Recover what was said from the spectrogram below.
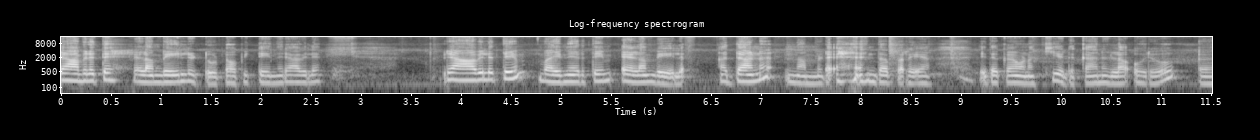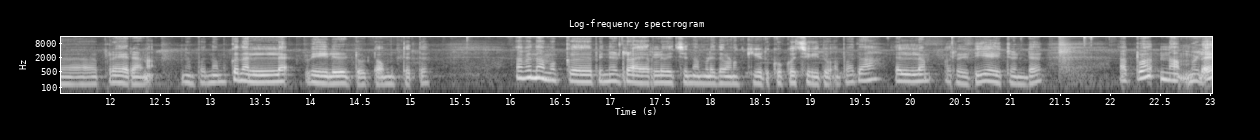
രാവിലത്തെ ഇളം വെയിലിട്ടു കേട്ടോ. പിറ്റേന്ന് രാവിലെ രാവിലത്തെയും വൈകുന്നേരത്തെയും ഇളം വെയിൽ അതാണ് നമ്മുടെ എന്താ പറയുക ഇതൊക്കെ ഉണക്കിയെടുക്കാനുള്ള ഒരു പ്രേരണ. അപ്പം നമുക്ക് നല്ല വെയിൽ കിട്ടും കേട്ടോ മുറ്റത്ത്. അപ്പോൾ നമുക്ക് പിന്നെ ഡ്രയറിൽ വെച്ച് നമ്മളിത് ഉണക്കിയെടുക്കുകയൊക്കെ ചെയ്തു. അപ്പോൾ അതാ എല്ലാം റെഡി ആയിട്ടുണ്ട്. അപ്പോൾ നമ്മുടെ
